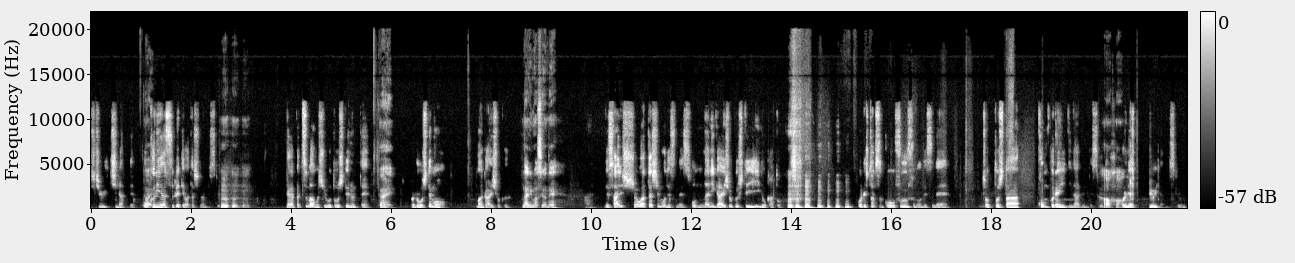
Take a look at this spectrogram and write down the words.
週1なんで。はい。送りは全て私なんですけど、うんうんうん。やっぱ妻も仕事をしてるんで。はい。まあどうしても、まあ、外食。なりますよね。で最初私もですねそんなに外食していいのかと これ一つこう夫婦のですねちょっとした complain になるんですけどこれね注意なんですけどね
